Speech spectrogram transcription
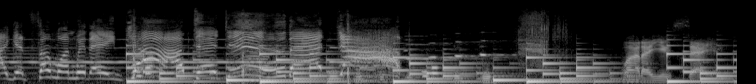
I get someone with a job to do that job. What are you saying?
